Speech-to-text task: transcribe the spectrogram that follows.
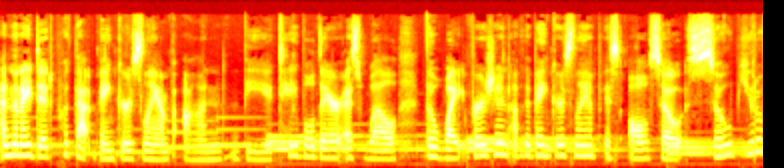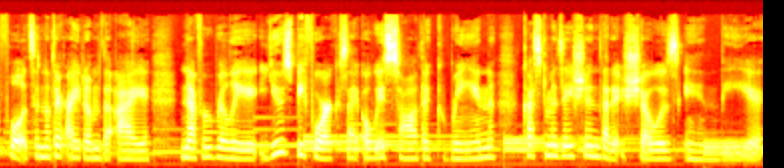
And then I did put that banker's lamp on the table there as well. The white version of the banker's lamp is also so beautiful. It's another item that I never really used before because I always saw the green customization that it shows in the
